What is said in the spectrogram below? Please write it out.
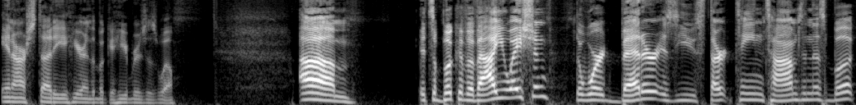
in our study here in the book of Hebrews as well. Um, it's a book of evaluation. The word better is used 13 times in this book,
